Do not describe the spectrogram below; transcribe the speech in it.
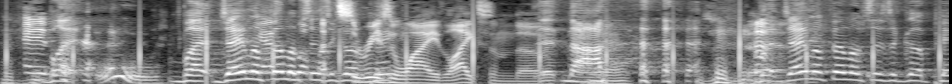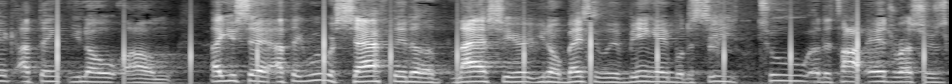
know. But Ooh. but Jaelan Phillips is a good. That's the reason pick. why he likes him, though. Nah, Yeah. but Jaelan Phillips is a good pick. I think you know, um, like you said, I think we were shafted uh, last year. You know, basically being able to see two of the top edge rushers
